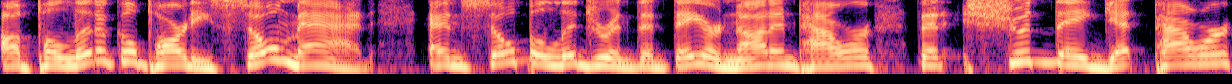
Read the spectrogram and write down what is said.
a political party so mad and so belligerent that they are not in power, that should they get power,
